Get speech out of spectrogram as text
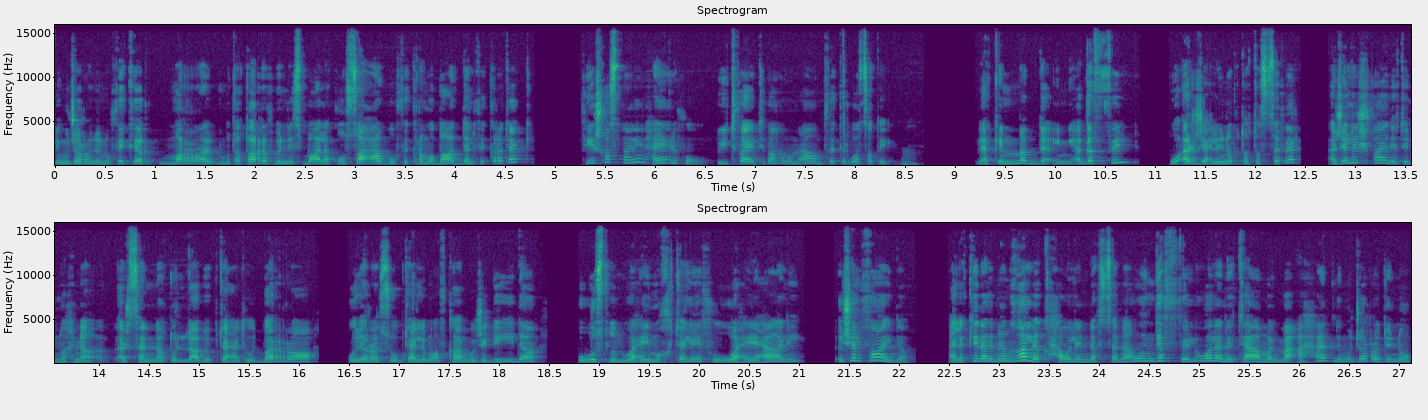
لمجرد إنه فكر مرة متطرف بالنسبة لك وصعب وفكرة مضادة لفكرتك في أشخاص ثانيين حيعرفوا يتفاهموا معاهم بفكر وسطي. لكن مبدأ إني أقفل وأرجع لنقطة الصفر أجل إيش فايدة إنه إحنا أرسلنا طلاب ابتعثوا برا ودرسوا وتعلموا أفكار جديدة ووصلوا لوعي مختلف ووعي عالي إيش الفايدة؟ على كذا ننغلق حوالين نفسنا ونقفل ولا نتعامل مع أحد لمجرد إنه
